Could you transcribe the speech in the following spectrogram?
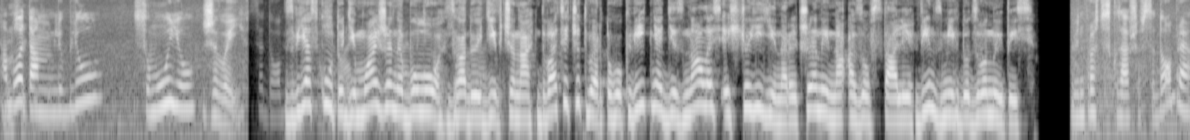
або там люблю, сумую, живий. Зв'язку тоді майже не було, згадує дівчина. 24 квітня дізналась, що її наречений на Азовсталі. Він зміг додзвонитись. Він просто сказав, що все добре,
